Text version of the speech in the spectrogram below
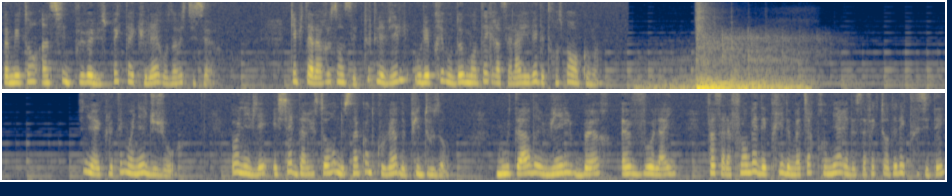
permettant ainsi une plus-value spectaculaire aux investisseurs. Capital a recensé toutes les villes où les prix vont augmenter grâce à l'arrivée des transports en commun. Continue avec le témoignage du jour. Olivier est chef d'un restaurant de 50 couverts depuis 12 ans. Moutarde, huile, beurre, œufs, volaille. Face à la flambée des prix de matières premières et de sa facture d'électricité,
